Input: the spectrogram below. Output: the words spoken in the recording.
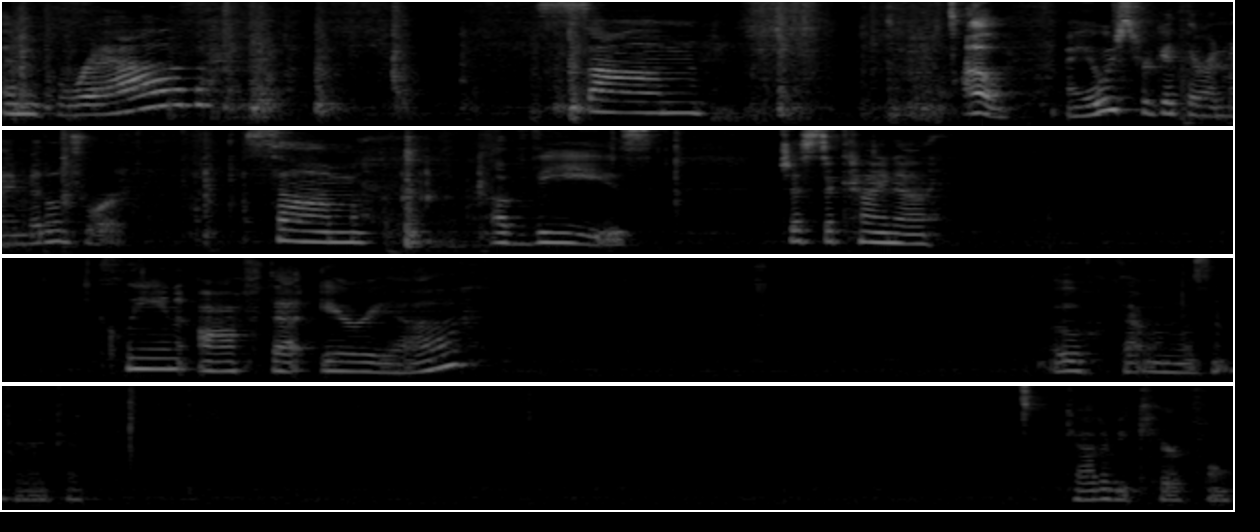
And grab some, oh, I always forget they're in my middle drawer, some of these just to kind of clean off that area. Oh, that one wasn't very good. Gotta be careful.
